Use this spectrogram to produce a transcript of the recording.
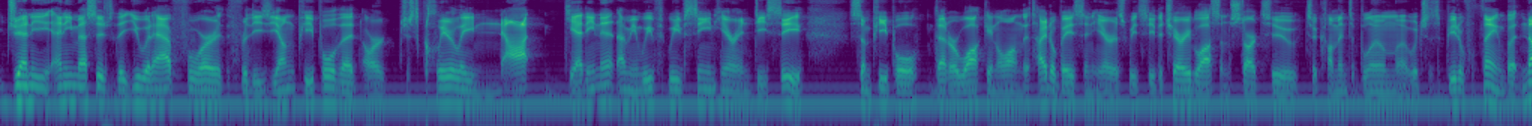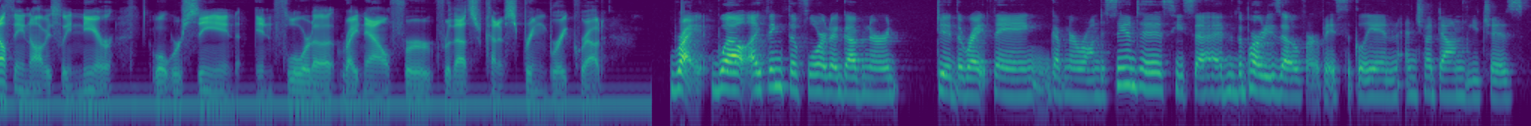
Jenny, any message that you would have for for these young people that are just clearly not getting it? I mean, we've we've seen here in DC some people that are walking along the tidal basin here as we see the cherry blossoms start to to come into bloom, uh, which is a beautiful thing, but nothing obviously near what we're seeing in Florida right now for for that kind of spring break crowd. Right. Well, I think the Florida governor did the right thing. Governor Ron DeSantis, he said the party's over, basically, and, and shut down beaches.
